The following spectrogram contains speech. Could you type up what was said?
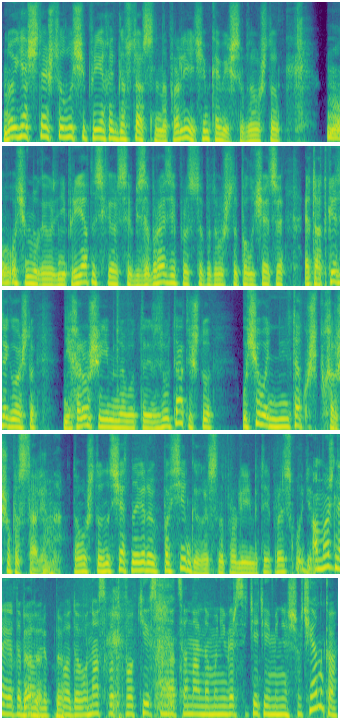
Но я считаю, что лучше приехать в государственное направление, чем коммерческое, потому что ну, очень много неприятностей, кажется, безобразия просто, потому что, получается, это открыто говорю, что нехорошие именно вот результаты, что учеба не так уж хорошо поставлена. Потому что, ну, сейчас, наверное, по всем, как говорится, направлениям это и происходит. А можна я добавлю Да-да, по поводу? У нас от в Київському національному університеті імені Шевченка,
